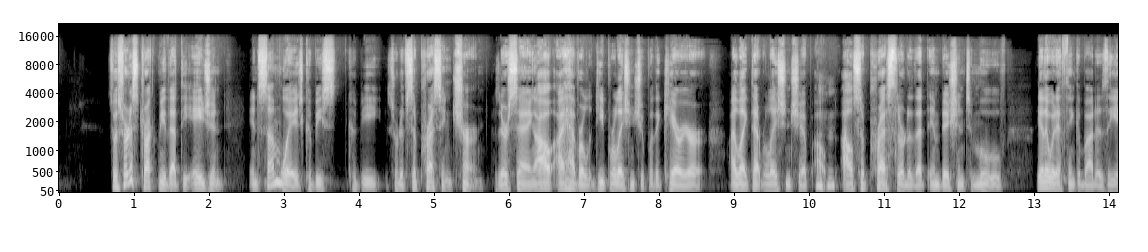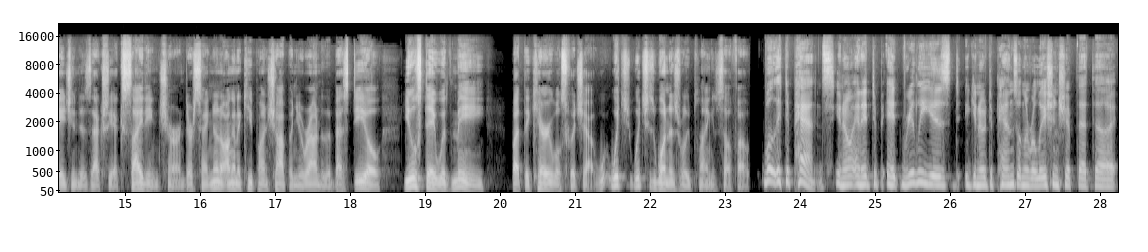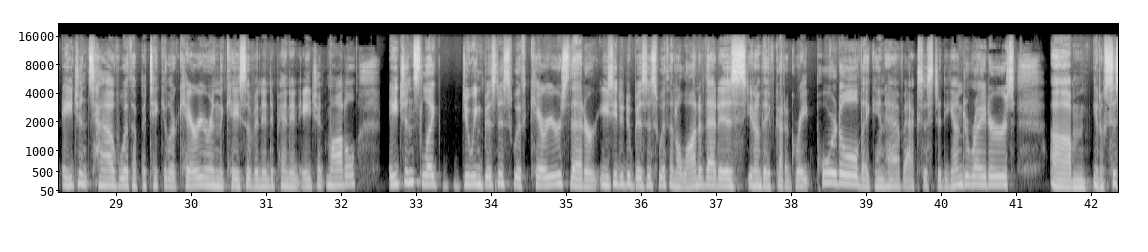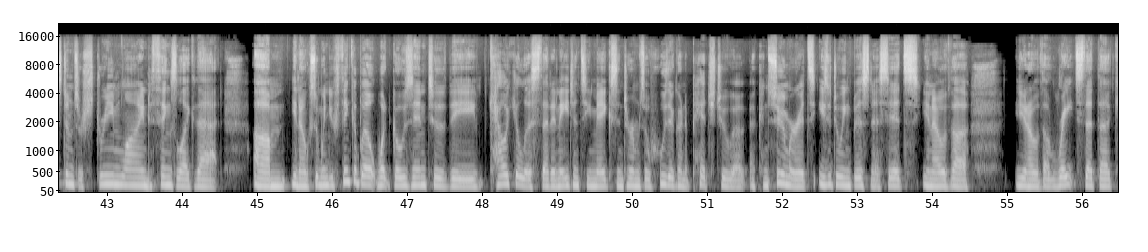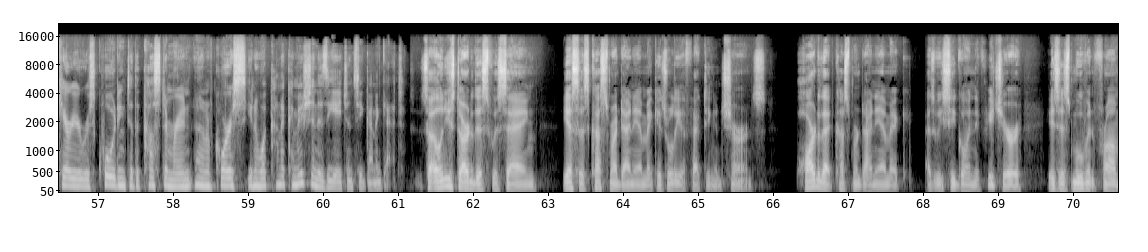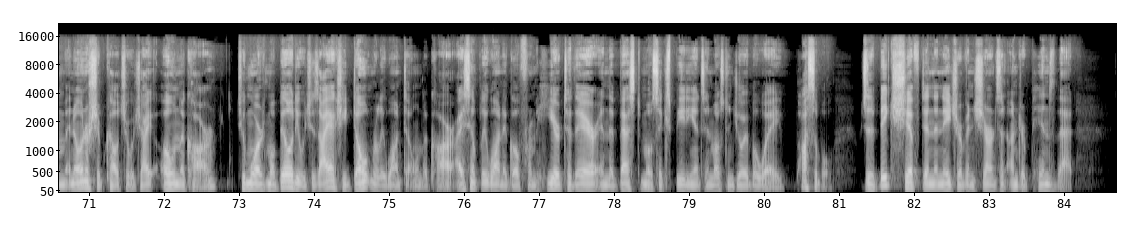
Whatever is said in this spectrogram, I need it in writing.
So it sort of struck me that the agent in some ways could be could be sort of suppressing churn because they're saying i have a deep relationship with a carrier i like that relationship I'll, mm-hmm. I'll suppress sort of that ambition to move the other way to think about it is the agent is actually exciting churn. They're saying, no, no, I'm going to keep on shopping you around to the best deal. You'll stay with me, but the carrier will switch out. Which which is one is really playing itself out? Well, it depends, you know, and it it really is, you know, depends on the relationship that the agents have with a particular carrier. In the case of an independent agent model, agents like doing business with carriers that are easy to do business with, and a lot of that is, you know, they've got a great portal, they can have access to the underwriters, um, you know, systems are streamlined, things like that. Um, you know, so when you think about what goes into the calculus that an agency makes in terms of who they're going to pitch to a, a consumer, it's easy doing business. It's you know the you know the rates that the carrier is quoting to the customer, and, and of course, you know what kind of commission is the agency going to get. So, Ellen, you started this with saying, yes, this customer dynamic is really affecting insurance. Part of that customer dynamic, as we see going in the future, is this movement from an ownership culture, which I own the car, to more mobility, which is I actually don't really want to own the car. I simply want to go from here to there in the best, most expedient, and most enjoyable way possible, which is a big shift in the nature of insurance and underpins that.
